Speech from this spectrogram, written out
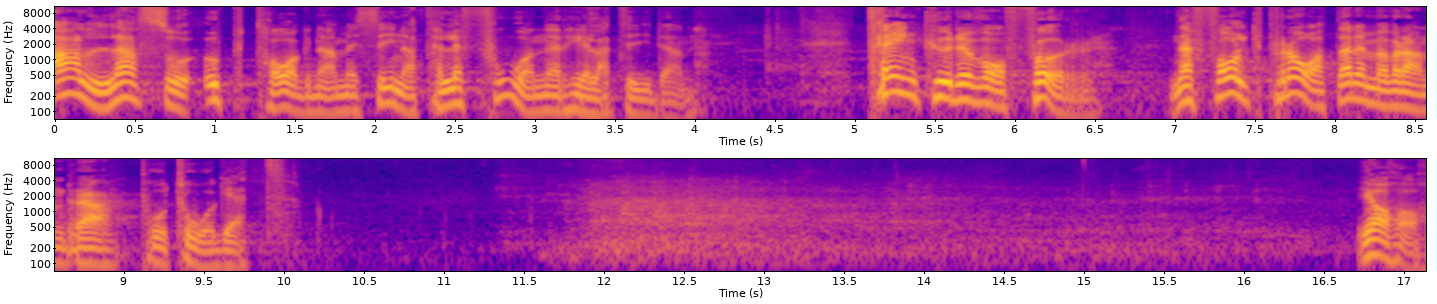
alla så upptagna med sina telefoner hela tiden. Tänk hur det var förr när folk pratade med varandra på tåget. Jaha.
